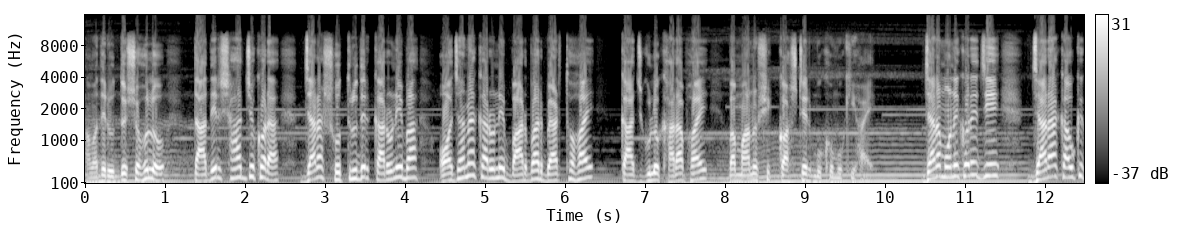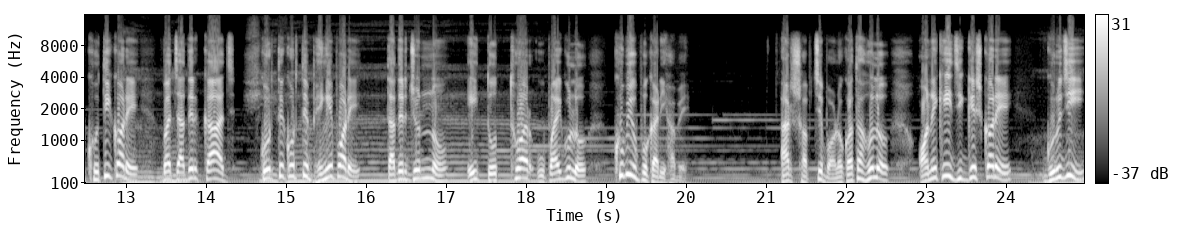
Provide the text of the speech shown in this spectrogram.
আমাদের উদ্দেশ্য হলো তাদের সাহায্য করা, যারা শত্রুদের কারণে বা অজানা কারণে বারবার ব্যর্থ হয়, কাজগুলো খারাপ হয় বা মানসিক কষ্টের মুখোমুখি হয়। যারা মনে করে যে যারা কাউকে ক্ষতি করে বা যাদের কাজ করতে করতে ভেঙে পড়ে, তাদের জন্য এই তথ্য আর উপায়গুলো খুবই উপকারী হবে। আর সবচেয়ে বড় কথা হলো, অনেকেই জিজ্ঞেস করে, গুরুজি,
